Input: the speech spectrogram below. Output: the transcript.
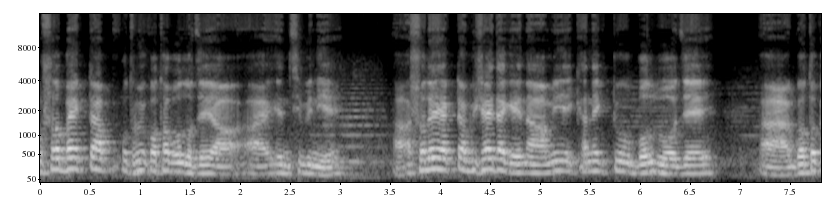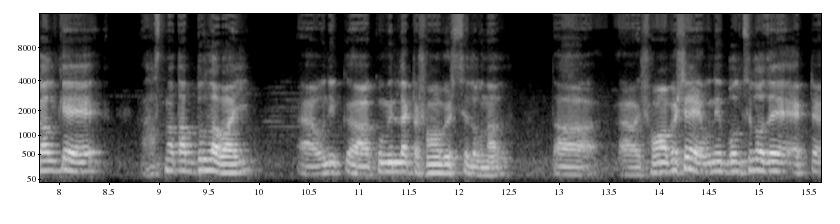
মুশারফ ভাই একটা প্রথমে কথা বলল যে এনসিপি নিয়ে। আসলে একটা বিষয় থাকে না আমি এখানে একটু বলব যে গতকালকে হাসনাত আবদুল্লাহ ভাই উনি কুমিল্লা একটা সমাবেশ ছিল ওনার। তা সমাবেশে উনি বলছিল যে, একটা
